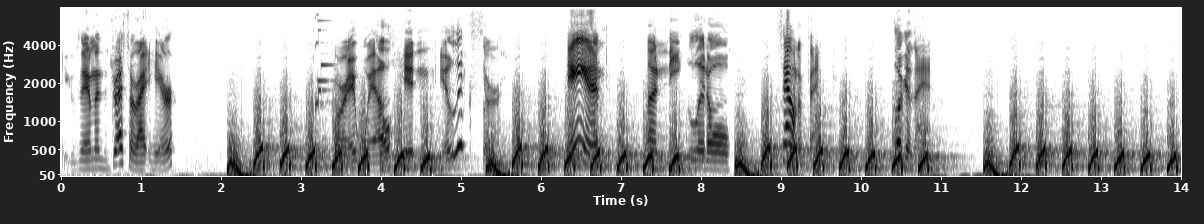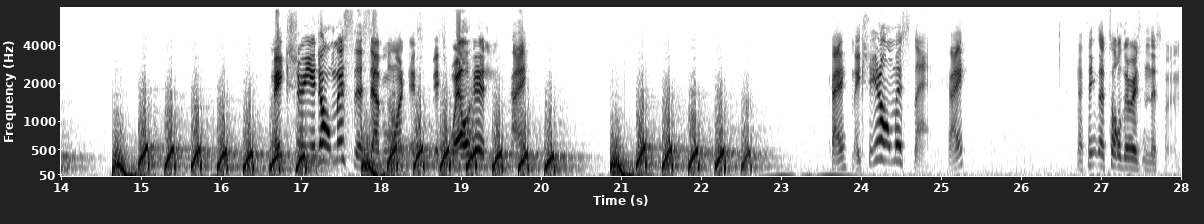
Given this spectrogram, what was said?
Examine the dresser right here for a well-hidden elixir. And a neat little sound effect. Look at that. Make sure you don't miss this, everyone. It's, it's well hidden, okay? Make sure you don't miss that, okay? I think that's all there is in this room.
